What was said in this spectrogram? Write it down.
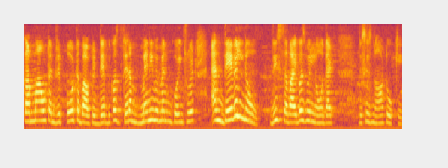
come out and report about it there because there are many women going through it and they will know this survivors will know that this is not okay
